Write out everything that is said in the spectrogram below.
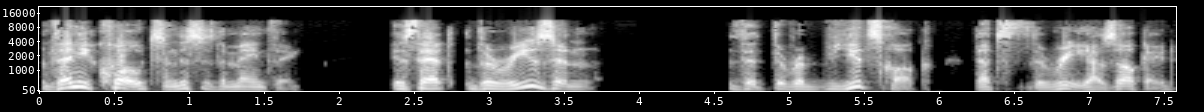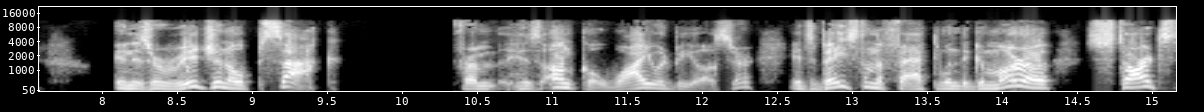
Then he quotes, and this is the main thing is that the reason that the Rabbi that's the Ri Hazoken, in his original psak from his uncle, why it would be Osir, it's based on the fact when the Gemara starts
